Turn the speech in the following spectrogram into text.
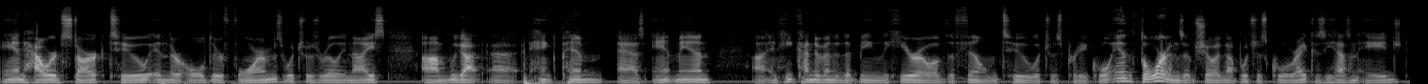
and Howard Stark too in their older forms, which was really nice. Um, we got uh, Hank Pym as Ant Man. Uh, and he kind of ended up being the hero of the film too, which was pretty cool. And Thor ends up showing up, which was cool, right? Because he hasn't aged.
